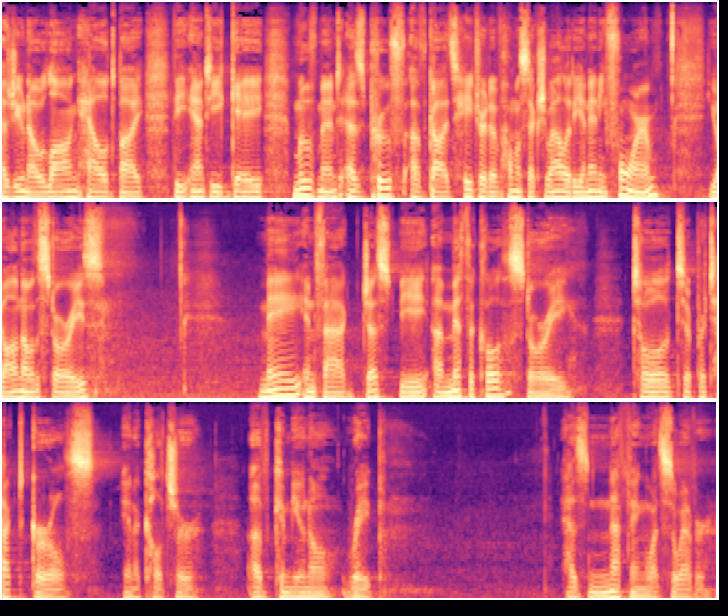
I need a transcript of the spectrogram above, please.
As you know, long held by the anti gay movement as proof of God's hatred of homosexuality in any form. You all know the stories may, in fact, just be a mythical story told to protect girls in a culture of communal rape. It has nothing whatsoever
